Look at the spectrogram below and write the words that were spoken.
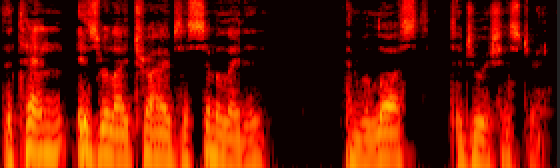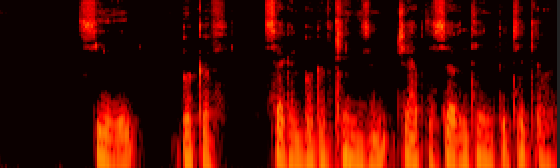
the ten Israelite tribes assimilated and were lost to Jewish history. See the book of second book of Kings in chapter 17 particular.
